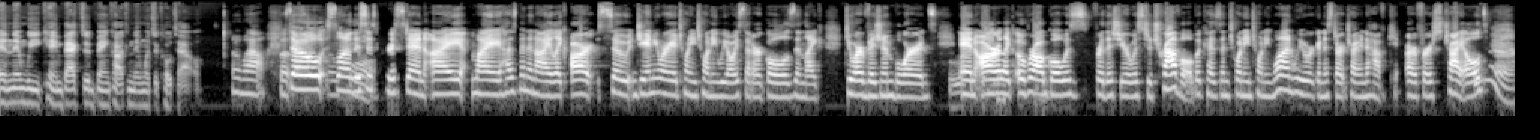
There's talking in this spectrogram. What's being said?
and then we came back to Bangkok, and then went to Koh Tao. Oh wow. so, so Sloan, cool. this is Kristen. I my husband and I like our so January of 2020 we always set our goals and like do our vision boards Love and our like overall goal was for this year was to travel because in 2021 we were going to start trying to have ki- our first child. Yeah.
